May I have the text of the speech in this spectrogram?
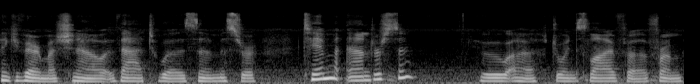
Thank you very much. Now, that was uh, Mr. Tim Anderson who uh, joined us live uh, from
